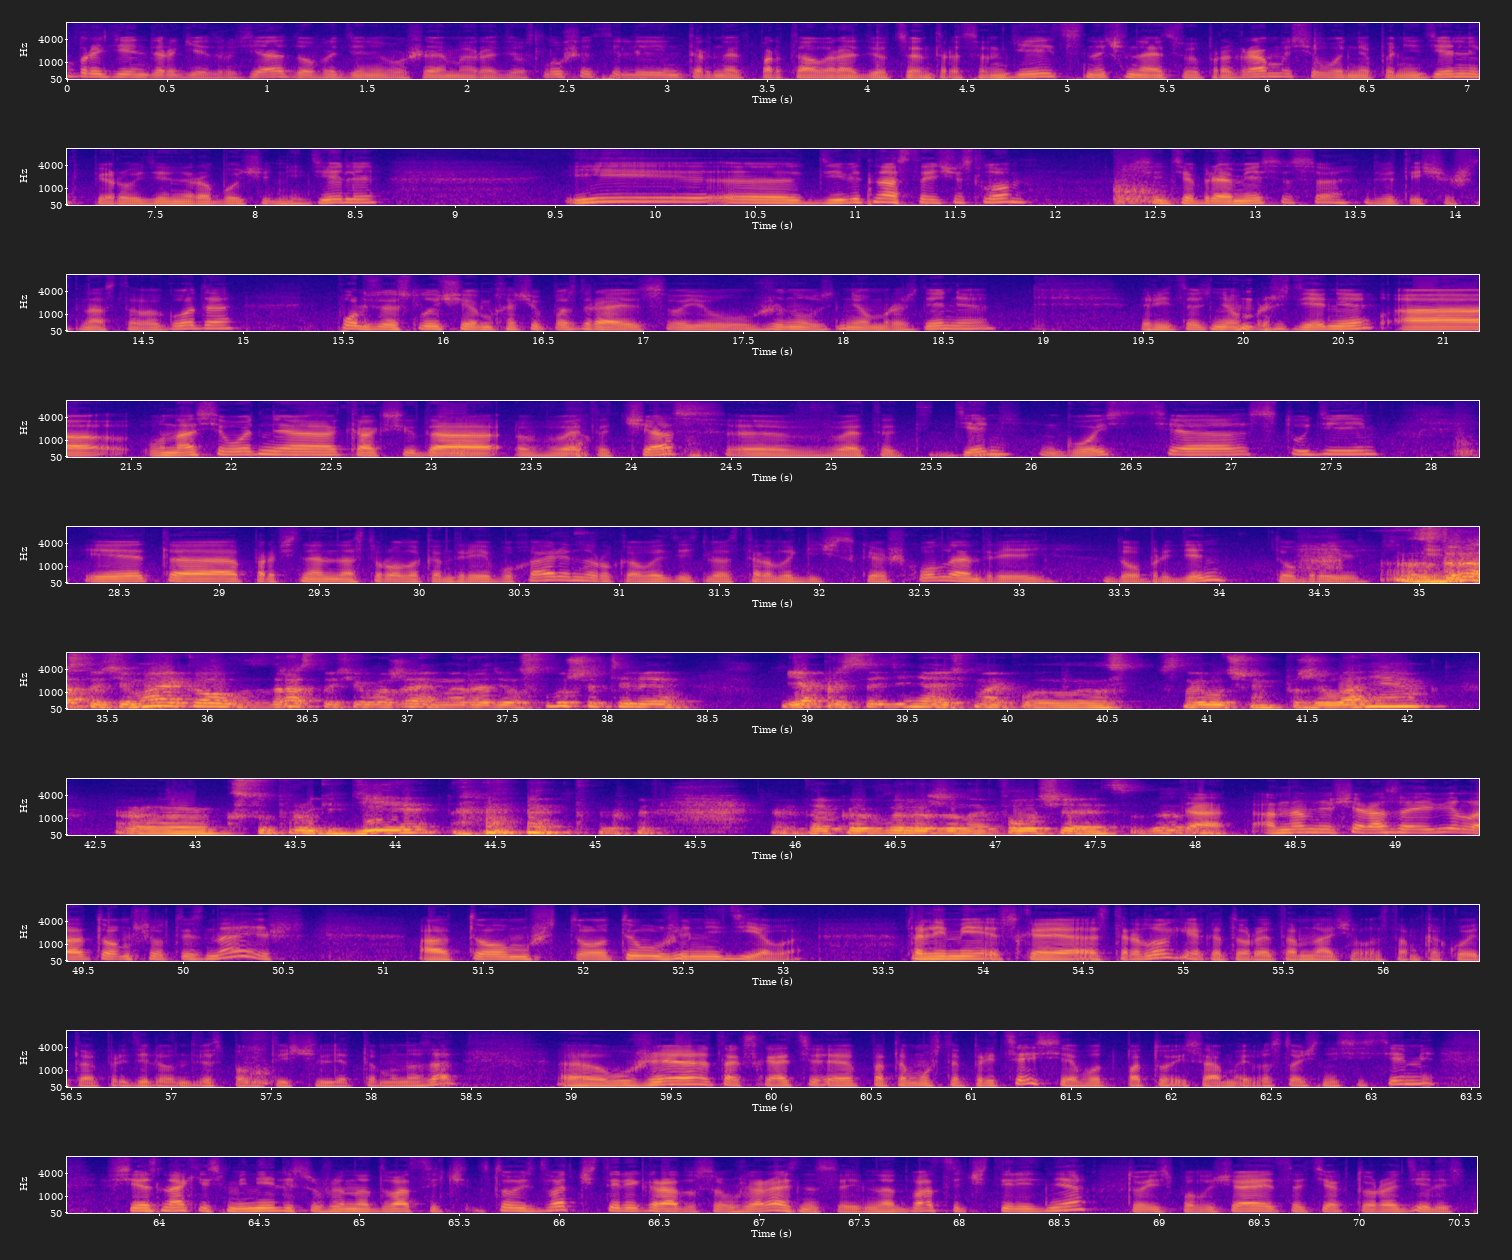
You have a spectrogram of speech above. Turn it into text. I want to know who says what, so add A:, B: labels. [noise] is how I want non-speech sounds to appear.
A: Добрый день, дорогие друзья, добрый день, уважаемые радиослушатели. Интернет-портал радиоцентра «Сангейтс» начинает свою программу. Сегодня понедельник, первый день рабочей недели. И 19 э, число сентября месяца 2016 года. Пользуясь случаем, хочу поздравить свою жену с днем рождения. Рита, с днем рождения. А у нас сегодня, как всегда, в этот час, э, в этот день гость э, студии. И это профессиональный астролог Андрей Бухарин, руководитель астрологической школы. Андрей, добрый день. Добрый
B: Здравствуйте, Майкл. Здравствуйте, уважаемые радиослушатели. Я присоединяюсь, Майкл, с наилучшими пожеланиями э, к супруге Деве. [laughs] Такой выраженный получается, да?
A: Да. Она мне вчера заявила о том, что ты знаешь, о том, что ты уже не дева. Толемеевская астрология, которая там началась там какой-то определенный две с половиной тысячи лет тому назад, э, уже, так сказать, э, потому что прецессия, вот по той самой восточной системе, все знаки сменились уже на 20, то есть 24 градуса уже разница, и на 24 дня, то есть получается те, кто родились,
